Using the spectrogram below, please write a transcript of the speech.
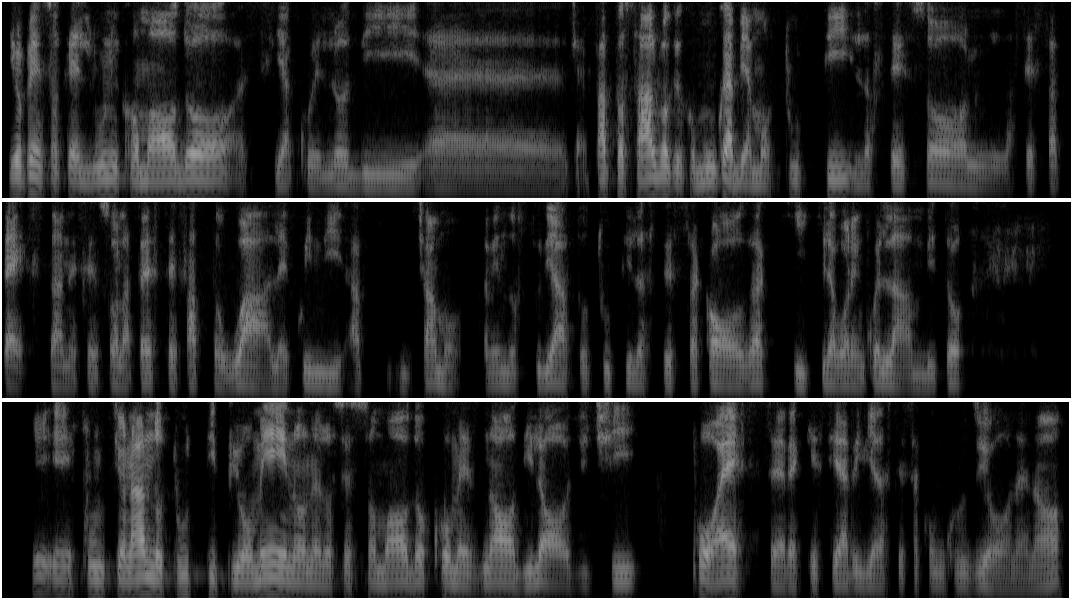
Io penso che l'unico modo sia quello di, eh, cioè, fatto salvo che comunque abbiamo tutti lo stesso, la stessa testa, nel senso la testa è fatta uguale, quindi diciamo, avendo studiato tutti la stessa cosa, chi, chi lavora in quell'ambito, e, funzionando tutti più o meno nello stesso modo come snodi logici, può essere che si arrivi alla stessa conclusione, no?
